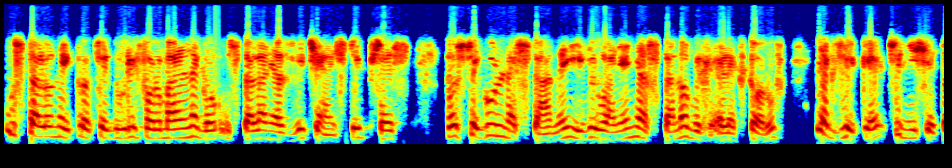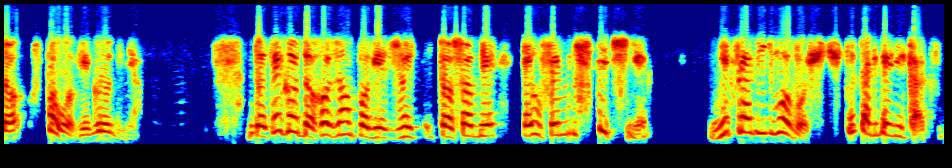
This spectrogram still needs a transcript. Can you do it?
ustalonej procedury formalnego ustalania zwycięzcy przez poszczególne stany i wyłaniania stanowych elektorów, jak zwykle czyni się to w połowie grudnia. Do tego dochodzą, powiedzmy to sobie eufemistycznie, nieprawidłowość. To tak delikatnie.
